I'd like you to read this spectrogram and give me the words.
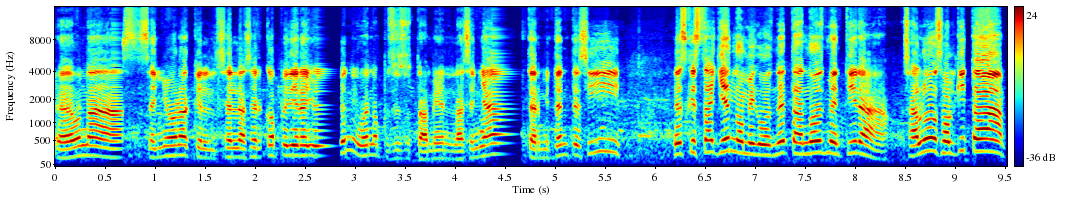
eh, una señora que se le acercó a pedir ayuda. Y bueno, pues eso también. La señal intermitente, sí. Es que está lleno, amigos. Neta, no es mentira. Saludos, Olguita.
